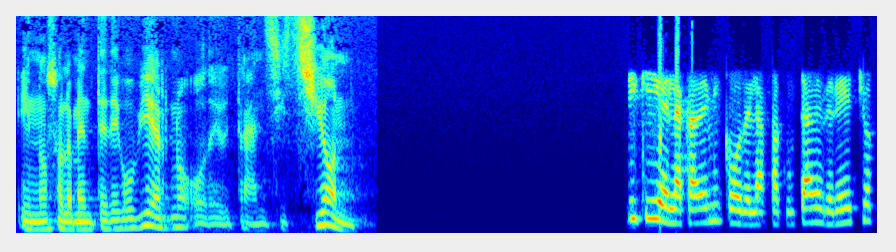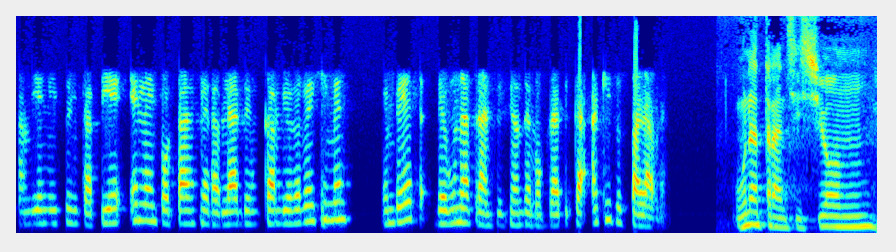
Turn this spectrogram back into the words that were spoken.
y no solamente de gobierno o de transición Vicky, el académico de la Facultad de Derecho, también hizo hincapié en la importancia de hablar de un cambio de régimen en vez de una transición democrática. Aquí sus palabras. Una transición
